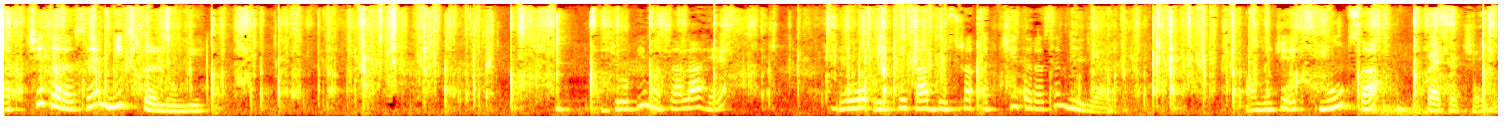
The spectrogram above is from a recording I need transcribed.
अच्छी तरह से मिक्स कर लूँगी। जो भी मसाला है, वो एक के साथ दूसरा अच्छी तरह से मिल जाए। और मुझे एक स्मूथ सा बैटर चाहिए।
